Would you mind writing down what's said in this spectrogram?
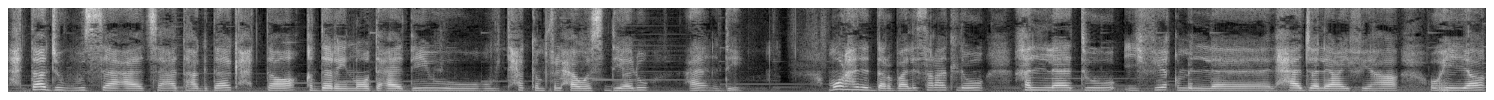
حتى جوز ساعات ساعات هكداك حتى قدر ينوض عادي ويتحكم في الحواس ديالو عادي. مور هذه الضربة اللي صارت له خلاته يفيق من الحاجة اللي راي فيها وهي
